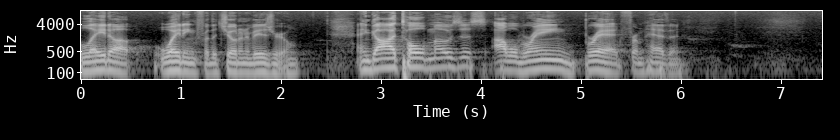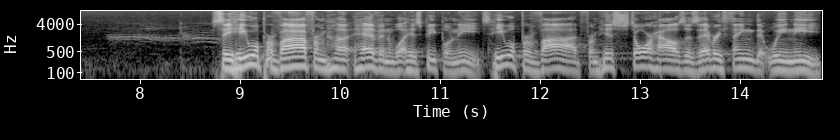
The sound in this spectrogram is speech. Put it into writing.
laid up waiting for the children of Israel. And God told Moses, I will bring bread from heaven. See, he will provide from heaven what his people needs. He will provide from his storehouses everything that we need.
